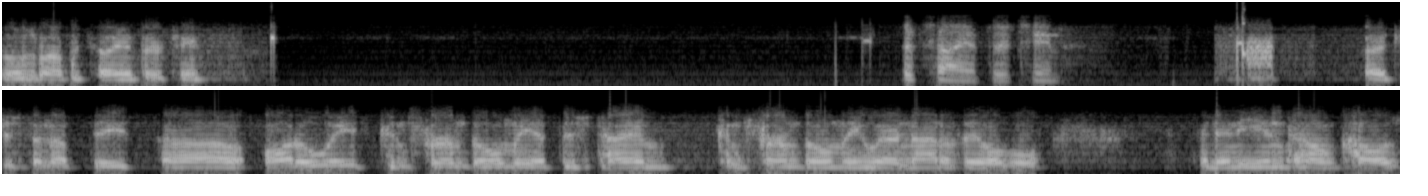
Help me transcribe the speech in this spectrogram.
Rosemont Battalion thirteen. Battalion 13. Uh, just an update. Uh, auto wait confirmed only at this time. Confirmed only. We're not available. And any in-town calls,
